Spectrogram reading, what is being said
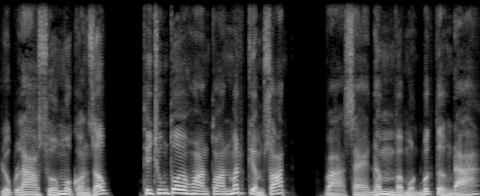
Lúc lao xuống một con dốc thì chúng tôi hoàn toàn mất kiểm soát và xe đâm vào một bức tường đá.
